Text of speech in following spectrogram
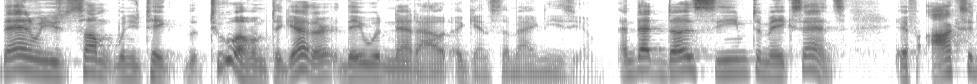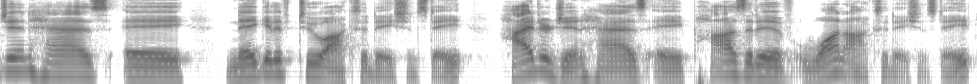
then when you sum when you take the two of them together, they would net out against the magnesium. And that does seem to make sense. If oxygen has a negative 2 oxidation state, hydrogen has a positive 1 oxidation state,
